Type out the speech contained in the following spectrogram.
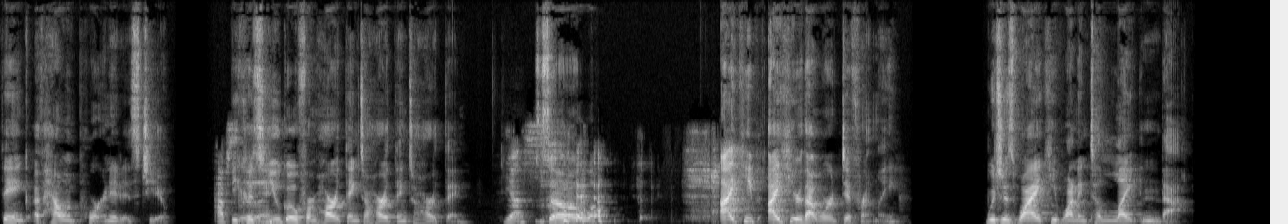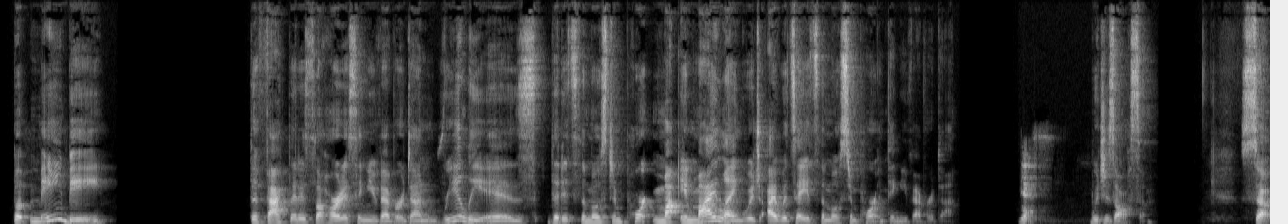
think, of how important it is to you. Absolutely. Because you go from hard thing to hard thing to hard thing. Yes. So I keep I hear that word differently, which is why I keep wanting to lighten that. But maybe the fact that it's the hardest thing you've ever done really is that it's the most important in my language I would say it's the most important thing you've ever done. Yes. Which is awesome. So,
